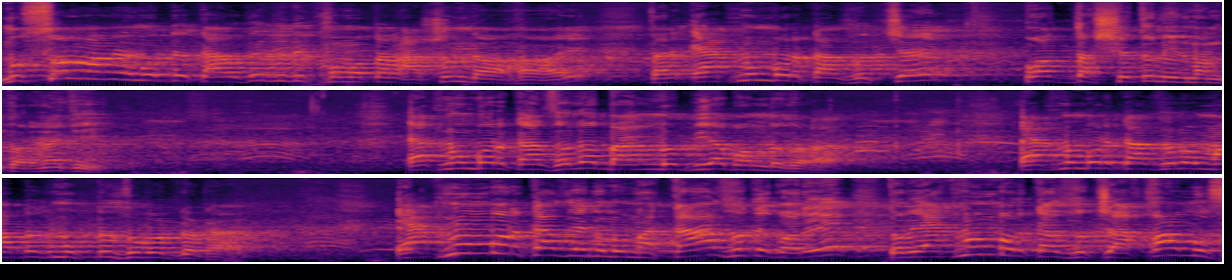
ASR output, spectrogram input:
মুসলমানের মধ্যে কাউকে যদি ক্ষমতার আসন দেওয়া হয়, তার এক নম্বর কাজ হচ্ছে পদ্মা সেতু নির্মাণ করা, নাকি? এক নম্বর কাজ হলো বাল্য বিয়া বন্ধ করা। এক নম্বর কাজ হলো মাদক মুক্ত যুবক গঠা। এক নম্বর কাজ এগুলো না কাজ হতে পারে, তবে এক নম্বর কাজ হচ্ছে আকামুস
